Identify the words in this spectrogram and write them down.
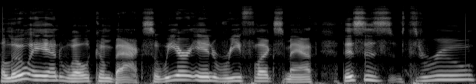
Hello and welcome back. So we are in Reflex Math. This is through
